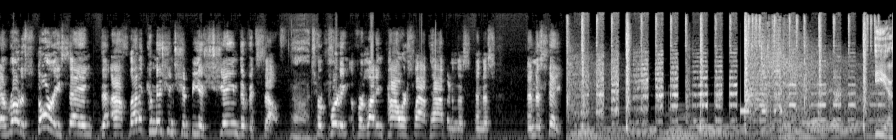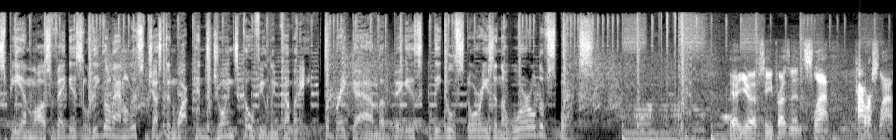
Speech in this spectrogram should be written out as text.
and wrote a story saying the athletic commission should be ashamed of itself Oh, for putting for letting power slap happen in this in this in this state. ESPN Las Vegas legal analyst Justin Watkins joins Cofield and Company to break down the biggest legal stories in the world of sports. Yeah, UFC president slap, power slap,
